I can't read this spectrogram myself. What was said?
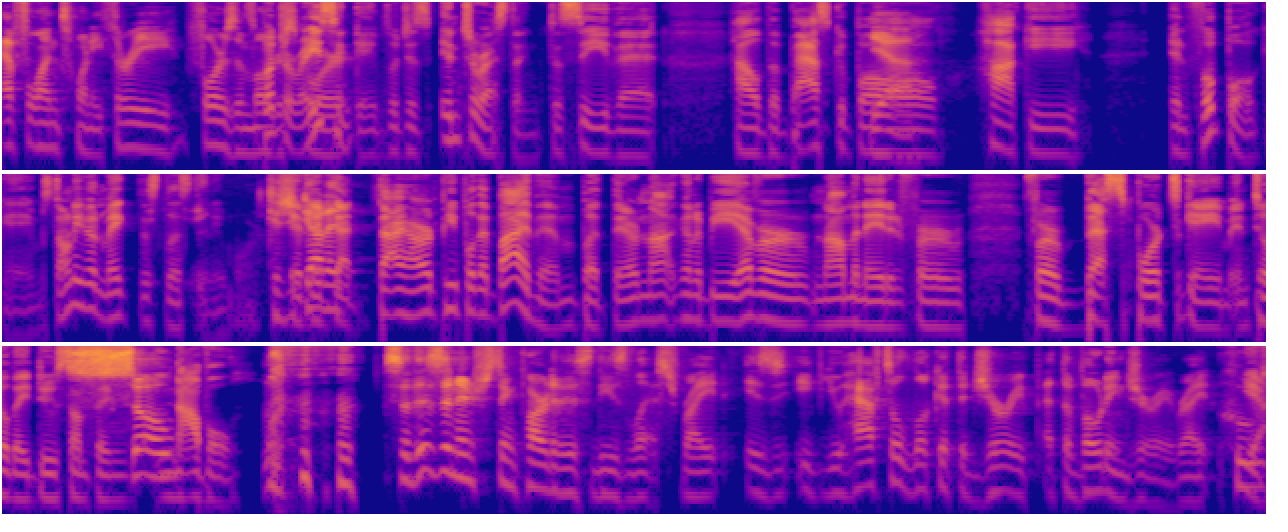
F1 23, Forza It's a bunch of racing games, which is interesting to see that how the basketball, hockey, and football games don't even make this list anymore because you gotta- got diehard people that buy them, but they're not going to be ever nominated for for best sports game until they do something So- novel. So this is an interesting part of this these lists, right? Is if you have to look at the jury at the voting jury, right? Who's Yeah.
